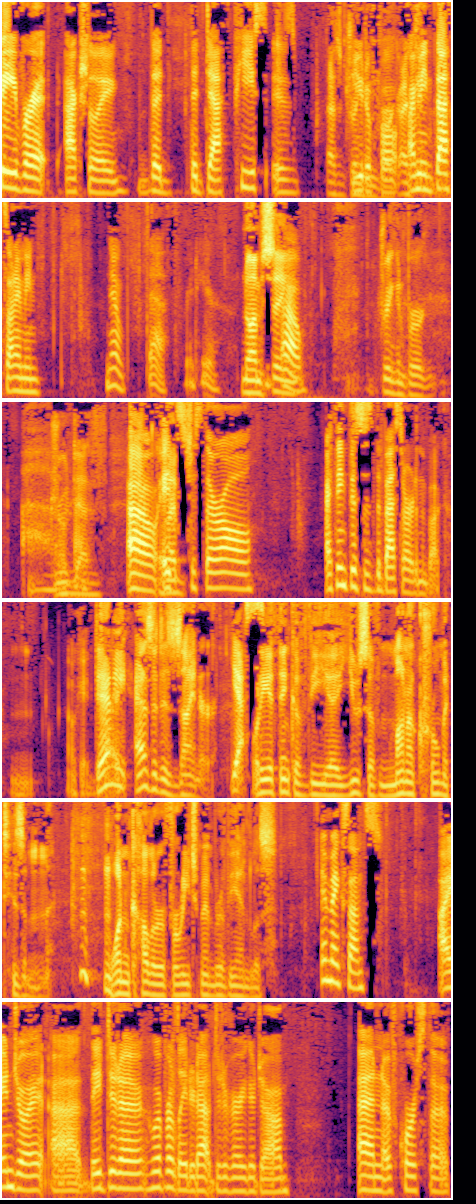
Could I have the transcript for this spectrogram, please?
favorite, actually. The the death piece is That's beautiful. Dringenberg. I, mean, that's what I mean. No, death right here. no, I'm saying Oh. Dringenberg drew oh. Death. Oh, 'Cause it's I- just they're all. I think this is the best art in the book. Mm. Okay, Danny, as a designer, Yes. what do you think of the uh, use of monochromatism? One color for each member of the Endless. It makes sense. I enjoy it. Uh, they did a whoever laid it out did a very good job, and of course the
